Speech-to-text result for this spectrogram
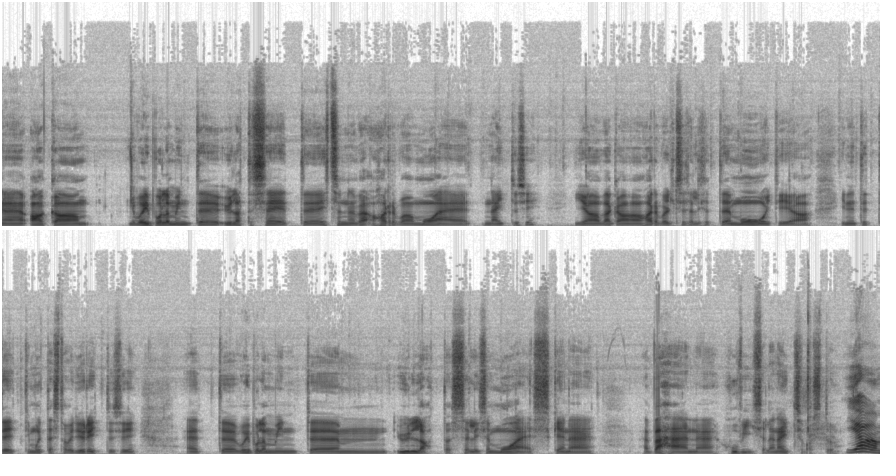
Äh, aga võib-olla mind üllatas see, et Eestis on harva moenäitusi ja väga harva üldse selliseid moodi ja identiteeti mõtestavaid üritusi, et võib-olla mind ähm, üllatas sellise moeskeene vähene huvi selle näituse vastu. jaa,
